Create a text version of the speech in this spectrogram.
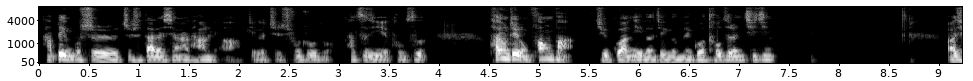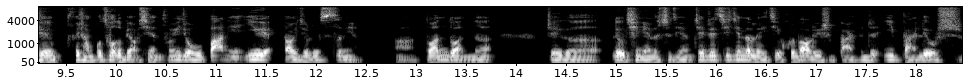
他并不是只是待在象牙塔里啊，这个只出著作，他自己也投资，他用这种方法去管理了这个美国投资人基金，而且有非常不错的表现。从一九五八年一月到一九六四年啊，短短的这个六七年的时间，这支基金的累计回报率是百分之一百六十，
